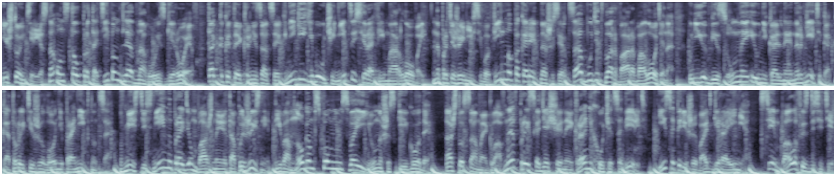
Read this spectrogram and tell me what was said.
И что интересно, он стал прототипом для одного из героев, так как это экранизация книги его ученицы Серафимы Орловой. На протяжении всего фильма покорять наши сердца будет Варвара Володина. У нее безумная и уникальная энергетика, которой тяжело не проникнуться. Вместе с ней мы пройдем важные этапы жизни и во многом вспомним свои юношеские годы. А что самое главное, в происходящее на экране хочется верить и сопереживать героине. 7 баллов из 10.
